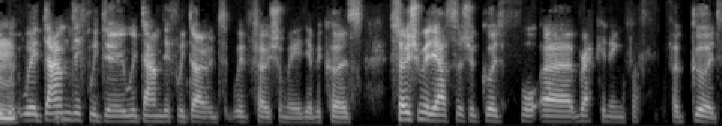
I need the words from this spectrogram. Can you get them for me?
mhm. we're damned if we do, we're damned if we don't with social media because social media has such a good for uh, reckoning for for good,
